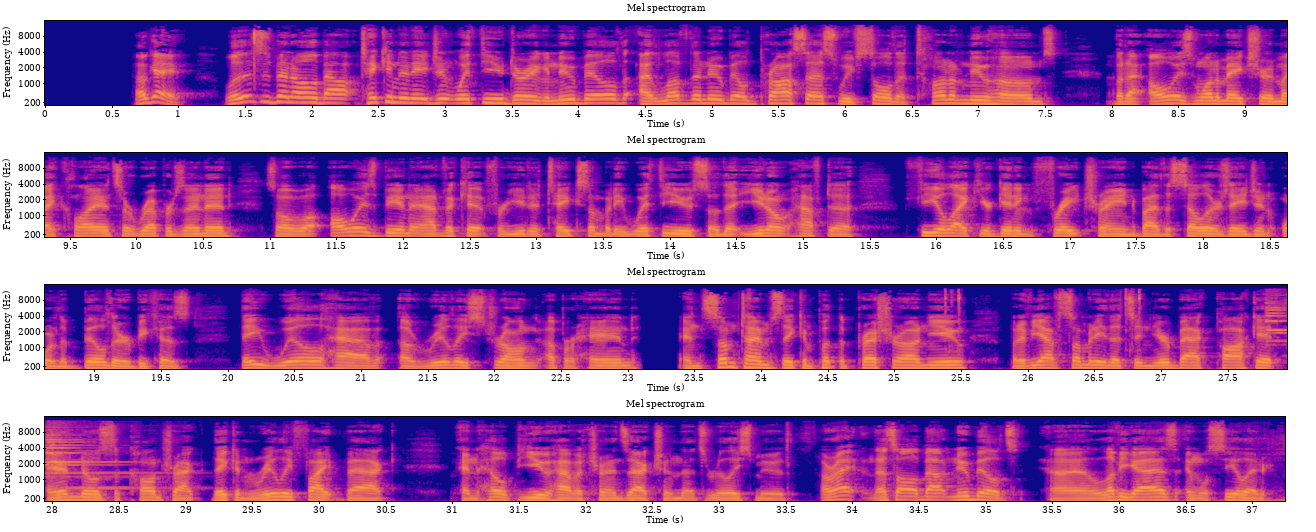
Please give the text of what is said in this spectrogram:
okay. Well, this has been all about taking an agent with you during a new build. I love the new build process. We've sold a ton of new homes but I always want to make sure my clients are represented. So I will always be an advocate for you to take somebody with you so that you don't have to feel like you're getting freight trained by the seller's agent or the builder because they will have a really strong upper hand and sometimes they can put the pressure on you. But if you have somebody that's in your back pocket and knows the contract, they can really fight back and help you have a transaction that's really smooth. All right. That's all about new builds. I uh, love you guys and we'll see you later.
